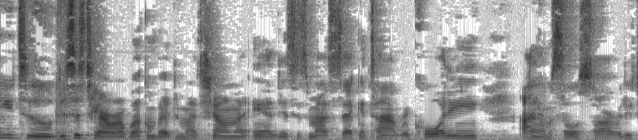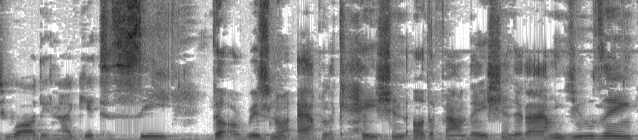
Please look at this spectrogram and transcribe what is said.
YouTube, this is Tara. Welcome back to my channel and this is my second time recording. I am so sorry that you all did not get to see the original application of the foundation that I am using.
